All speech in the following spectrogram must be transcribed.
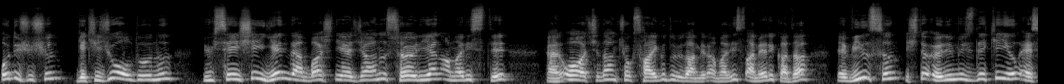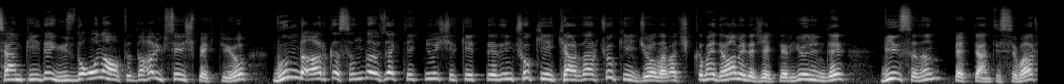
o düşüşün geçici olduğunu yükselişin yeniden başlayacağını söyleyen analisti. Yani o açıdan çok saygı duyulan bir analist Amerika'da. E Wilson işte önümüzdeki yıl S&P'de %16 daha yükseliş bekliyor. Bunun da arkasında özel teknoloji şirketlerinin çok iyi karlar, çok iyi cirolar açıklamaya devam edecekleri yönünde Wilson'ın beklentisi var.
